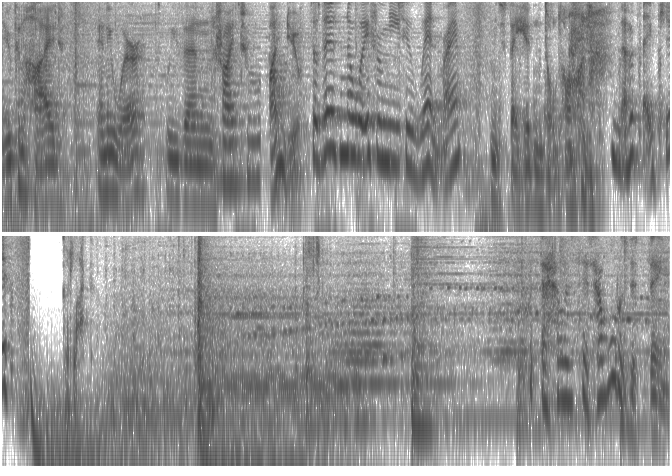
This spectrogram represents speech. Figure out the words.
You can hide anywhere. We then try to find you. So there's no way for me to win, right? And stay hidden till dawn. No, thank you. Good luck. What the hell is this? How old is this thing?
